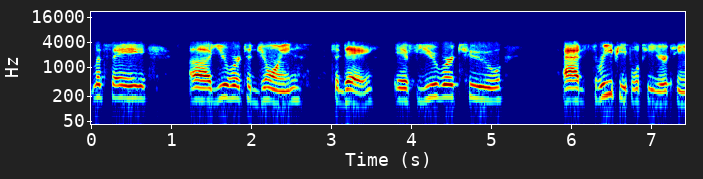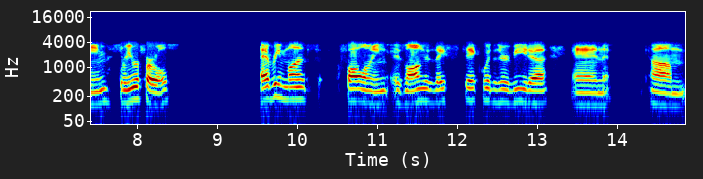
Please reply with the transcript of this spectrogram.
let's say uh, you were to join today if you were to add three people to your team, three referrals, every month following, as long as they stick with Zurvita and um,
